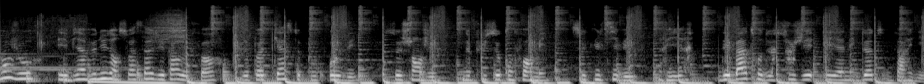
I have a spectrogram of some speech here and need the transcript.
Bonjour et bienvenue dans Sois sage et parle fort, le podcast pour oser, se changer, ne plus se conformer, se cultiver, rire, débattre de sujets et anecdotes variés.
